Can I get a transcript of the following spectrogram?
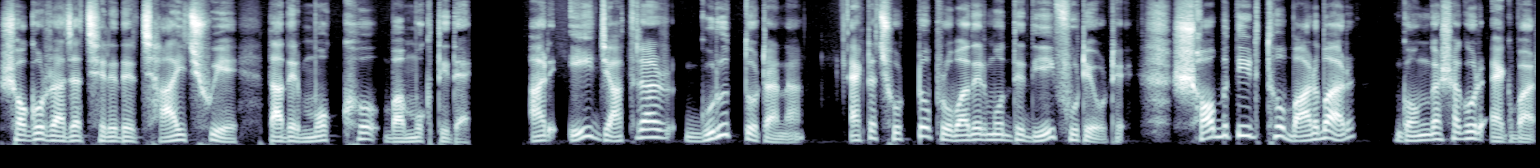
সগর রাজার ছেলেদের ছাই ছুঁয়ে তাদের মোক্ষ বা মুক্তি দেয়। আর এই যাত্রার গুরুত্বটা না, একটা ছোট্ট প্রবাদের মধ্যে দিয়েই ফুটে ওঠে। সব তীর্থ বারবার গঙ্গাসাগর একবার।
